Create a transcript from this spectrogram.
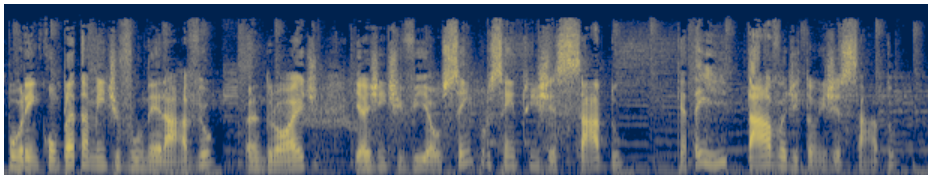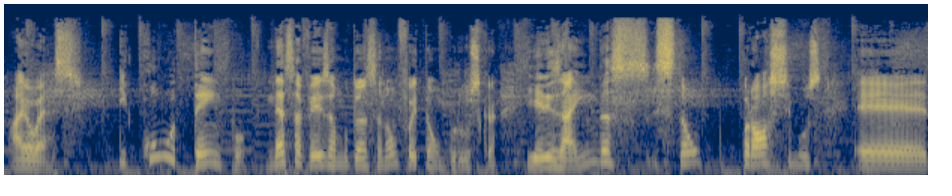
porém completamente vulnerável Android, e a gente via o 100% engessado, que até irritava de tão engessado, iOS. E com o tempo, dessa vez a mudança não foi tão brusca e eles ainda estão próximos é,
